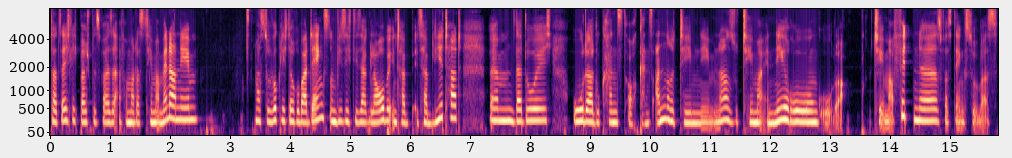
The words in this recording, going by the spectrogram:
tatsächlich beispielsweise einfach mal das Thema Männer nehmen was du wirklich darüber denkst und wie sich dieser Glaube etabliert hat ähm, dadurch. Oder du kannst auch ganz andere Themen nehmen, ne? so Thema Ernährung oder Thema Fitness, was denkst du übers,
